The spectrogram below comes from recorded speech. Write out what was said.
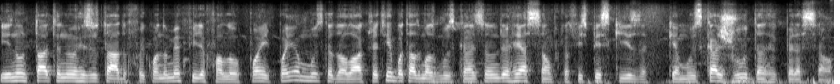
e não tá tendo resultado. Foi quando minha filha falou: põe, põe a música do Alok. Já tinha botado umas músicas antes não deu reação, porque eu fiz pesquisa, que a música ajuda na recuperação.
